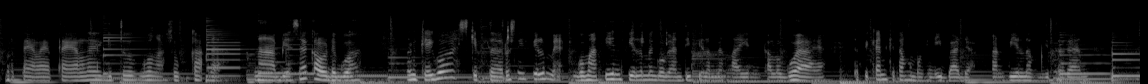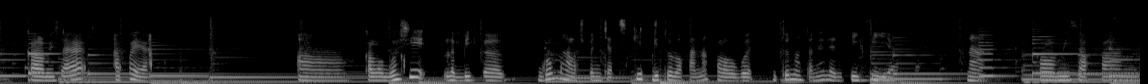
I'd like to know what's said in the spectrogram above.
bertele-tele gitu gue nggak suka dah. Nah biasanya kalau udah gue aduh kayak gue skip terus nih filmnya gue matiin filmnya gue ganti film yang lain. Kalau gue ya tapi kan kita ngomongin ibadah bukan film gitu kan. Kalau misalnya apa ya eh, kalau gue sih lebih ke gue malas pencet skip gitu loh karena kalau gue itu nontonnya dari TV ya. Nah kalau misalkan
